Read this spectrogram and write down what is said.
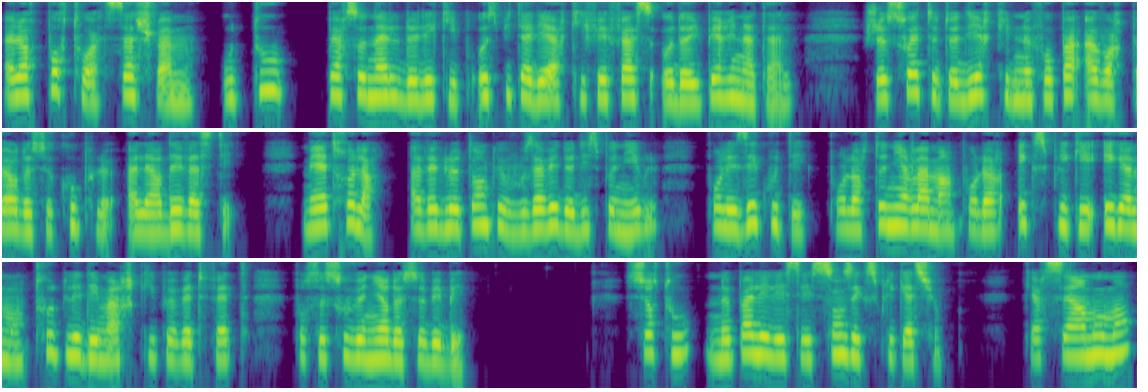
Alors pour toi, sage-femme, ou tout personnel de l'équipe hospitalière qui fait face au deuil périnatal, je souhaite te dire qu'il ne faut pas avoir peur de ce couple à l'air dévasté, mais être là, avec le temps que vous avez de disponible, pour les écouter, pour leur tenir la main, pour leur expliquer également toutes les démarches qui peuvent être faites pour se souvenir de ce bébé. Surtout, ne pas les laisser sans explication, car c'est un moment,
